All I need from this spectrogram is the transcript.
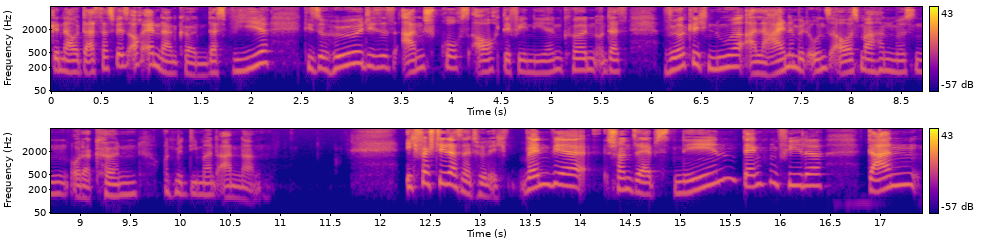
genau das, dass wir es auch ändern können, dass wir diese Höhe dieses Anspruchs auch definieren können und das wirklich nur alleine mit uns ausmachen müssen oder können und mit niemand anderen. Ich verstehe das natürlich. Wenn wir schon selbst nähen, denken viele, dann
